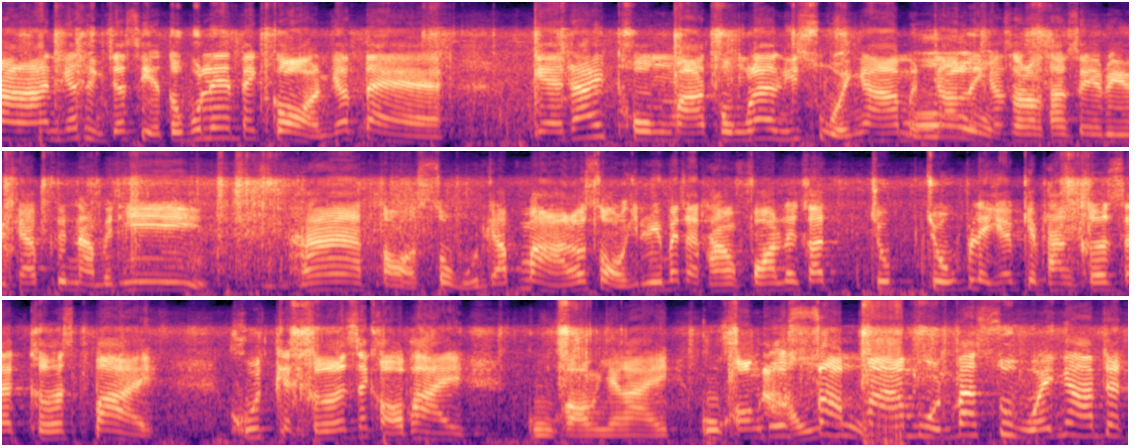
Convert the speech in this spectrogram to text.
นานก็ถึงจะเสียตัวผู้เล่นไปก่อนครับแต่แกได้ธงมาธงแรกนี้สวยงามเหมือนกันเลยครับสำหรับทางเซเรียลครับขึ้นนำไปที่ 5 ต่อ0ครับมาแล้ว2คิริมาจากทางฟอนต์แล้วก็จุ๊บจุ๊บเลยครับเก็บทางเคิร์สและเคิร์สไป คุดกับเคิร์สขออภัย กูคลองยังไง กูคลองโดนเอ้าสับมาหมุนมาสวยงามจัด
